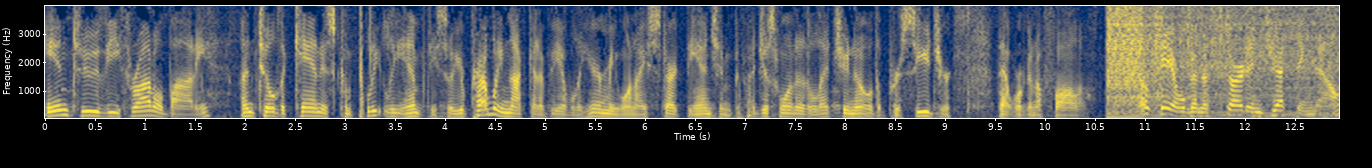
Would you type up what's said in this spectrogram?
into the throttle body until the can is completely empty. So you're probably not going to be able to hear me when I start the engine, but I just wanted to let you know the procedure that we're going to follow. Okay, we're going to start injecting now.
